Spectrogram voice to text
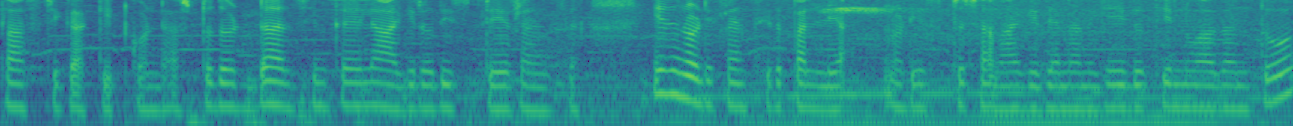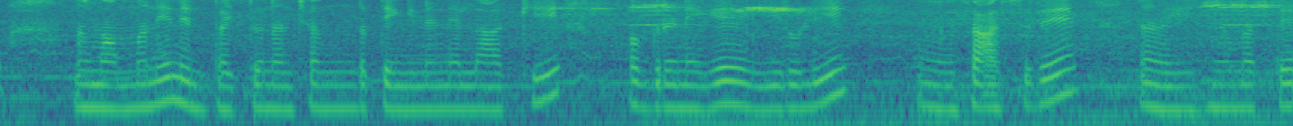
ಪ್ಲಾಸ್ಟಿಕ್ ಹಾಕಿ ಇಟ್ಕೊಂಡೆ ಅಷ್ಟು ದೊಡ್ಡ ಹಲಸಿನಕಾಯಲ್ಲಿ ಆಗಿರೋದು ಇಷ್ಟೇ ಫ್ರೆಂಡ್ಸ್ ಇದು ನೋಡಿ ಫ್ರೆಂಡ್ಸ್ ಇದು ಪಲ್ಯ. ನೋಡಿ, ಎಷ್ಟು ಚೆನ್ನಾಗಿದೆ ನನಗೆ. ಇದು ತಿನ್ನುವಾಗಂತೂ ನಮ್ಮ ಅಮ್ಮನೇ ನೆನಪಾಯ್ತು. ನಾನು ಚಂದ ತೆಂಗಿನೆಣ್ಣೆ ಎಲ್ಲ ಹಾಕಿ ಒಗ್ಗರಣೆಗೆ ಈರುಳ್ಳಿ ಸಾಸಿವೆ ಮತ್ತು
